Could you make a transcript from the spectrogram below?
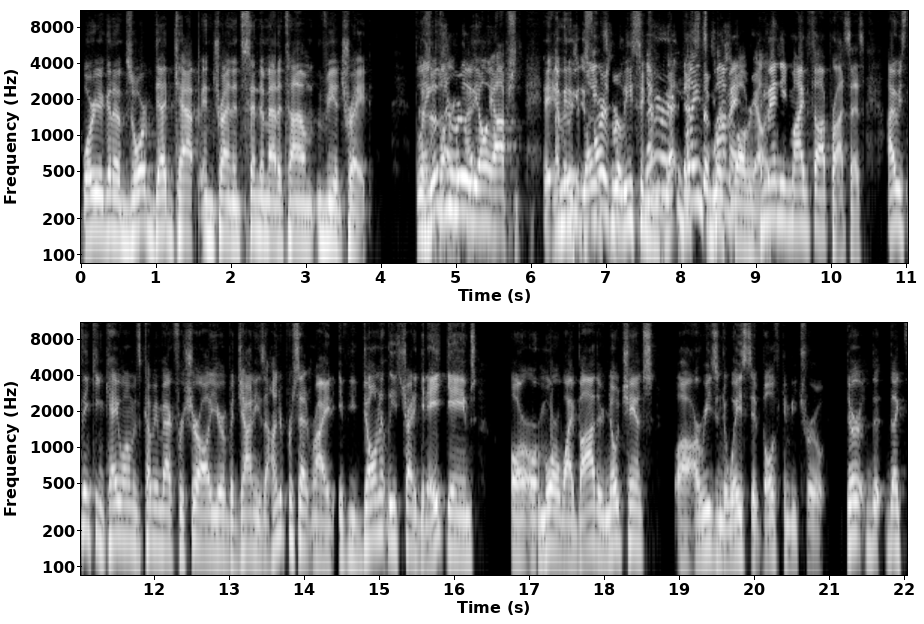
or you're going to absorb dead cap and trying to send him out of town via trade. Because those Clark, are really I, the only options. I mean, as, far as releasing him, that, that's the worst of all reality. Amending my thought process. I was thinking K1 was coming back for sure all year, but Johnny's 100% right. If you don't at least try to get eight games or, or more, why bother? No chance uh, or reason to waste it. Both can be true. They're the, like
